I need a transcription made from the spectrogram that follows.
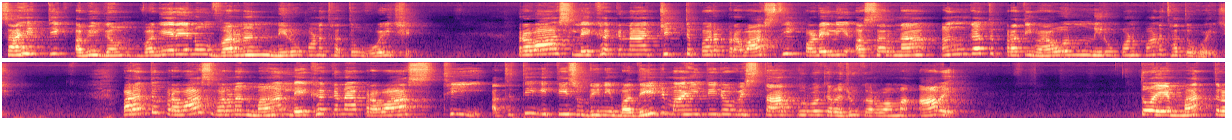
સાહિત્યિક અભિગમ વગેરેનું વર્ણન નિરૂપણ થતું હોય છે. પ્રવાસ લેખકના ચિત્ત પર પ્રવાસથી પડેલી અસરના અંગત પ્રતિભાવોનું નિરૂપણ પણ થતું હોય છે. પરંતુ પ્રવાસ વર્ણનમાં લેખકના પ્રવાસથી અથતી ઇતિ સુધીની બધી જ માહિતી જો વિસ્તારપૂર્વક રજૂ કરવામાં આવે, તો એ માત્ર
